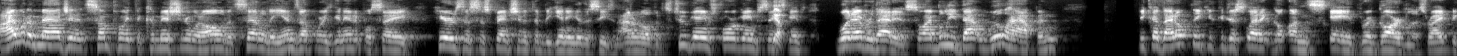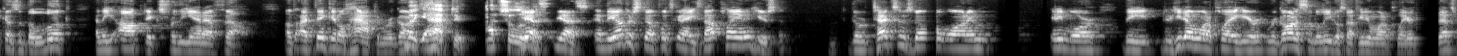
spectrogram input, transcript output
I would imagine at some point the commissioner, when all of it's settled, he ends up where he's going to end up will say, "Here's the suspension at the beginning of the season." I don't know if it's two games, four games, six Yep. games, whatever that is. So I believe that will happen because I don't think you could just let it go unscathed, regardless, right? Because of the look and the optics for the NFL. I think it'll happen No, regardless. you have to. Absolutely. Yes, yes. And the other stuff, what's going to happen? he's not playing in Houston. The Texans don't want him anymore. The he doesn't want to play here, regardless of the legal stuff. He didn't want to play here. That's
